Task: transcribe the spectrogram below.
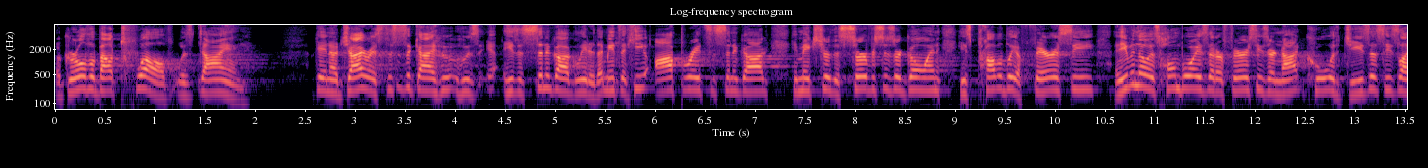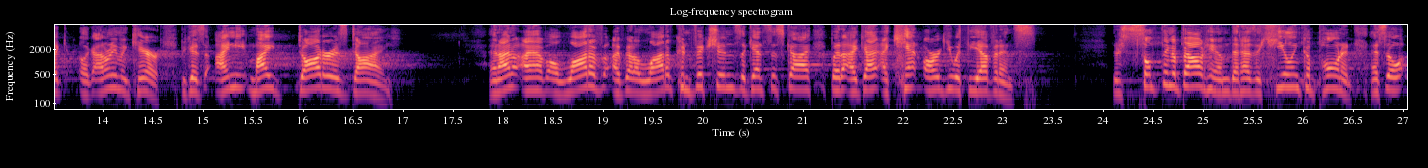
a girl of about 12, was dying. Okay, now Jairus, this is a guy who, who's he's a synagogue leader. That means that he operates the synagogue. He makes sure the services are going. He's probably a Pharisee. And even though his homeboys that are Pharisees are not cool with Jesus, he's like, like I don't even care because I need my daughter is dying. And I, I have a lot of I've got a lot of convictions against this guy, but I got I can't argue with the evidence. There's something about him that has a healing component. And so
